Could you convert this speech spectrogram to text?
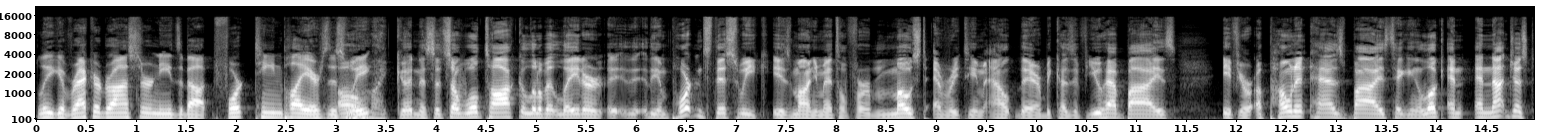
league of record roster needs about 14 players this Oh week. Oh my goodness! And so we'll talk a little bit later. The importance this week is monumental for most every team out there because if you have buys, if your opponent has buys, taking a look and and not just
